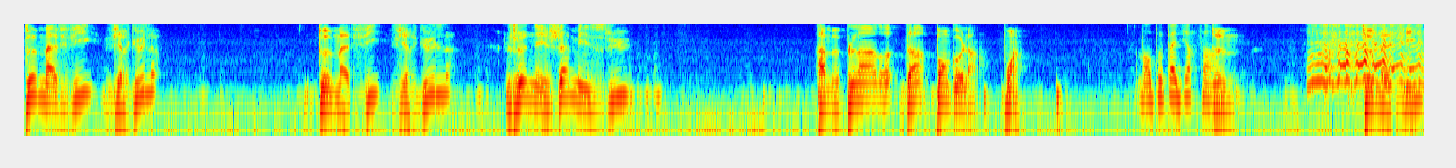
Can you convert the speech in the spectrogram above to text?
De ma vie, virgule. De ma vie, virgule. Je n'ai jamais eu à me plaindre d'un pangolin. Point. Bon, on peut pas dire ça. hein. De, de ma vie.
